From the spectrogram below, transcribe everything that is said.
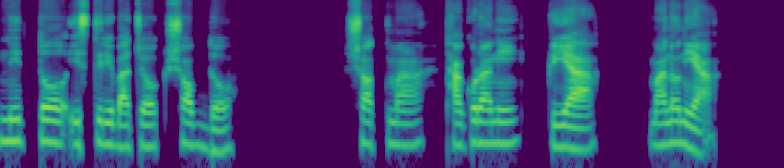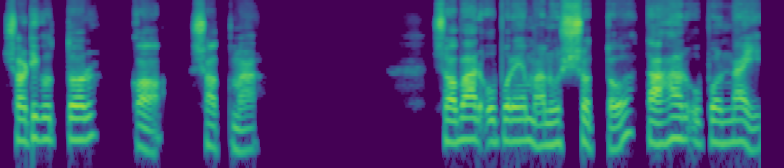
নিত্য স্ত্রীবাচক শব্দ? সৎমা, ঠাকুরানী, প্রিয়া, মাননীয়া। সঠিক উত্তর ক, সৎমা। সবার উপরে মানুষ সত্য, তাহার উপর নাই।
